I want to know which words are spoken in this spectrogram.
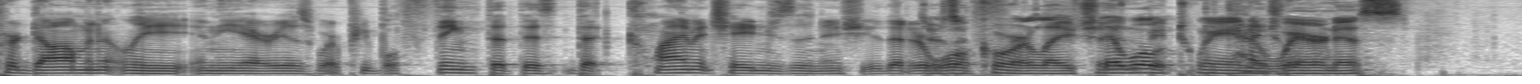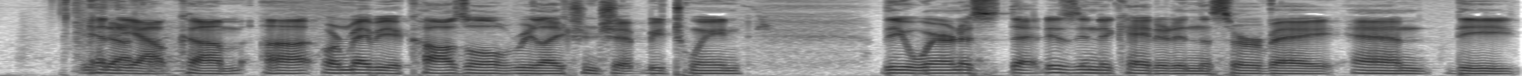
predominantly in the areas where people think that this that climate change is an issue that it There's will a correlation that will between awareness and Exactly. the outcome, uh, or maybe a causal relationship between the awareness that is indicated in the survey and the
